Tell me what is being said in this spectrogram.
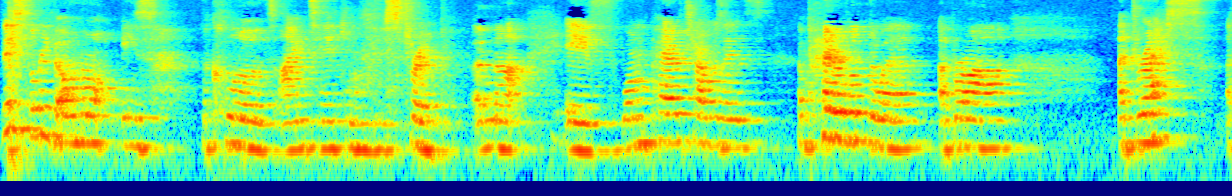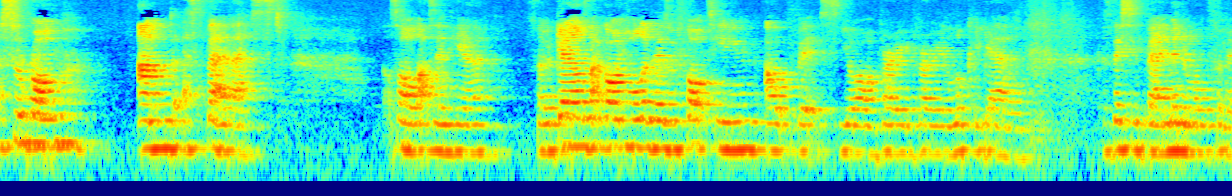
This, believe it or not, is the clothes I'm taking on this trip, and that is one pair of trousers, a pair of underwear, a bra, a dress, a sarong, and a spare vest. That's all that's in here. So girls that go on holidays with 14 outfits, you're very, very lucky girl. Because this is bare minimal for me.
